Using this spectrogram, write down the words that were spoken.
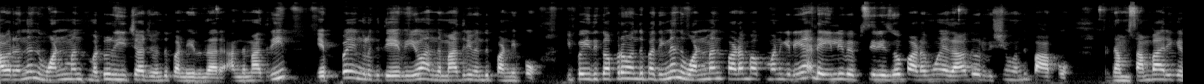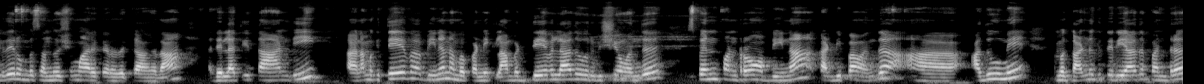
அவர் வந்து அந்த ஒன் மந்த் மட்டும் ரீசார்ஜ் வந்து பண்ணியிருந்தாரு. அந்த மாதிரி எப்போ எங்களுக்கு தேவையோ அந்த மாதிரி வந்து பண்ணிப்போம். இப்போ இதுக்கப்புறம் வந்து பாத்தீங்கன்னா இந்த ஒன் மந்த் படம் பார்ப்போமான்னு கேட்டீங்கன்னா டெய்லி வெப் சீரிஸோ படமோ ஏதாவது ஒரு விஷயம் வந்து பார்ப்போம். நம்ம சம்பாதிக்கிறதே ரொம்ப சந்தோஷமா இருக்கிறதுக்காக தான். அது எல்லாத்தையும் தாண்டி நமக்கு தேவை அப்படின்னா நம்ம பண்ணிக்கலாம். பட் தேவையில்லாத ஒரு விஷயம் வந்து ஸ்பெண்ட் பண்றோம் அப்படின்னா கண்டிப்பா வந்து அதுவுமே நம்ம கண்ணுக்கு தெரியாத பண்ற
